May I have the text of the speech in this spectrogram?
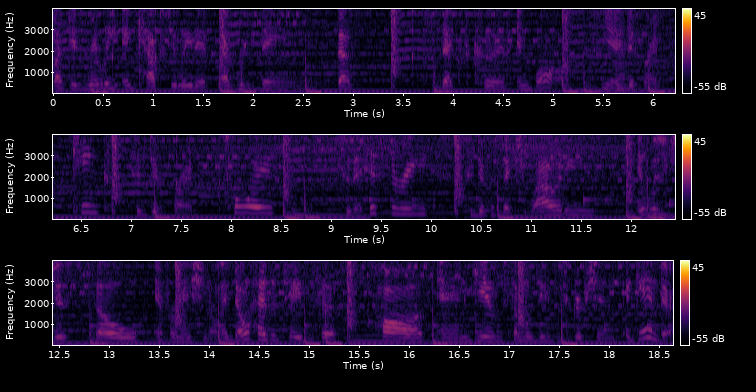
Like, it really encapsulated everything that sex could involve yes. in different kinks to different toys to, to the history to different sexualities. It was just so informational. And don't hesitate to pause and give some of these descriptions a gander.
